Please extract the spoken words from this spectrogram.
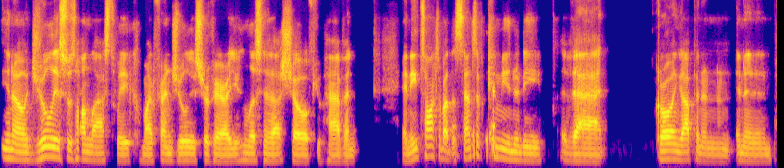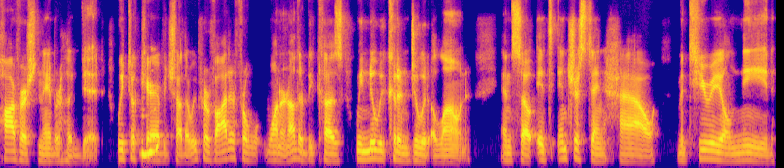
you know Julius was on last week. My friend Julius Rivera. You can listen to that show if you haven't. And he talked about the sense of community that growing up in an, in an impoverished neighborhood did. We took care mm-hmm. of each other. We provided for one another because we knew we couldn't do it alone. And so it's interesting how material need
